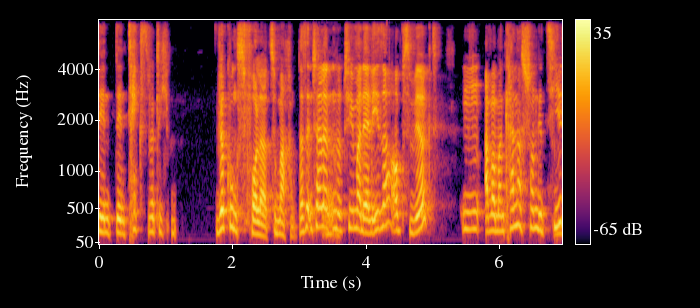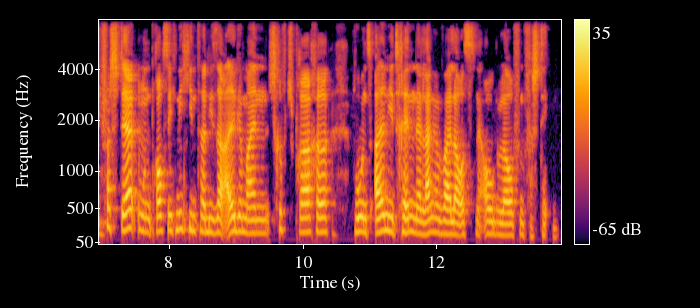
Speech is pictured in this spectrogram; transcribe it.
den, den Text wirklich wirkungsvoller zu machen. Das entscheidet Ja. natürlich immer der Leser, ob es wirkt. Mm, Aber man kann das schon gezielt verstärken und braucht sich nicht hinter dieser allgemeinen Schriftsprache, wo uns allen die Tränen der Langeweile aus den Augen laufen, verstecken.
